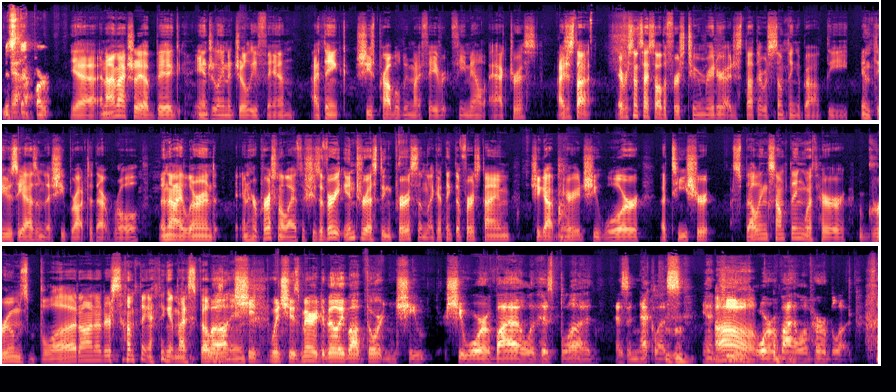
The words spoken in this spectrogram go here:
missed Yeah. that part. Yeah, and I'm actually a big Angelina Jolie fan. I think she's probably my favorite female actress. I just thought, ever since I saw the first Tomb Raider, I just thought there was something about the enthusiasm that she brought to that role. And then I learned in her personal life that she's a very interesting person. Like, I think the first time she got married, she wore a t shirt spelling something with her groom's blood on it or something. I think it might have spelled well his name. she when she was married to billy bob thornton she she wore a vial of his blood as a necklace Mhm. and Oh. he wore a vial of her blood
